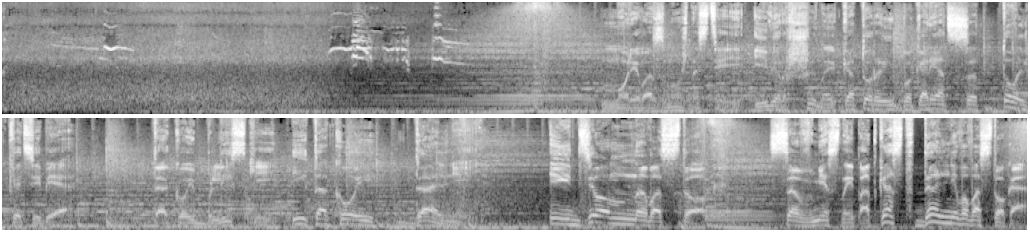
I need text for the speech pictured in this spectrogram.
Море возможностей и вершины, которые покорятся только тебе. Такой близкий и такой дальний. Идем на восток. Совместный подкаст Дальнего Востока.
